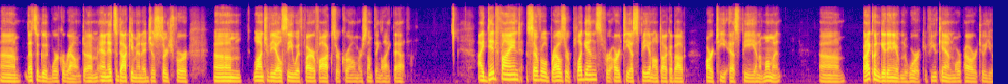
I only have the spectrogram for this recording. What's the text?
Um, that's a good workaround. Um, and it's documented. Just search for um, launch VLC with Firefox or Chrome or something like that. I did find several browser plugins for RTSP, and I'll talk about RTSP in a moment. Um, but I couldn't get any of them to work. If you can, more power to you.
